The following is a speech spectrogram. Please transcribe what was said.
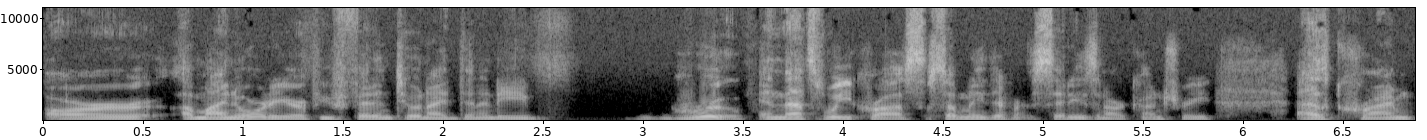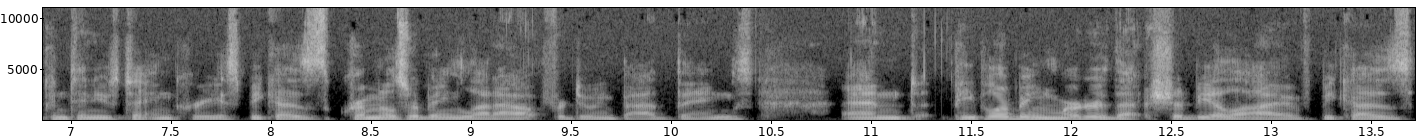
are a minority or if you fit into an identity group. And that's what you cross so many different cities in our country as crime continues to increase because criminals are being let out for doing bad things and people are being murdered that should be alive because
